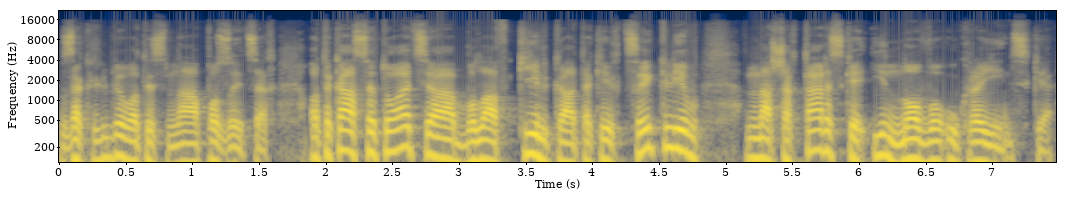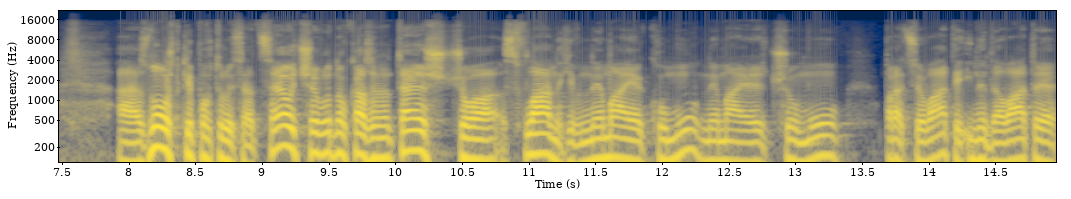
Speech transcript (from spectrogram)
закріплюватись на позиціях. Отака ситуація була в кілька таких циклів на шахтарське і новоукраїнське. Е, Знову ж таки повторюся, це очевидно вказує на те, що з флангів немає кому, немає чому працювати і не давати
